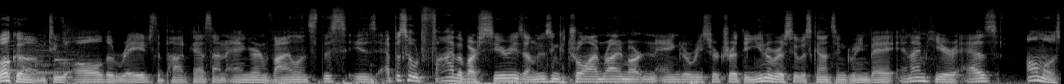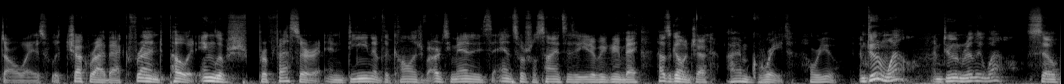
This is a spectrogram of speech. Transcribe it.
Welcome to All the Rage, the podcast on anger and violence. This is episode five of our series on losing control. I'm Ryan Martin, anger researcher at the University of Wisconsin Green Bay, and I'm here as almost always with Chuck Rybak, friend, poet, English professor, and dean of the College of Arts, Humanities, and Social Sciences at UW Green Bay. How's it going, Chuck? I am great. How are you? I'm doing well. I'm doing really well. So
